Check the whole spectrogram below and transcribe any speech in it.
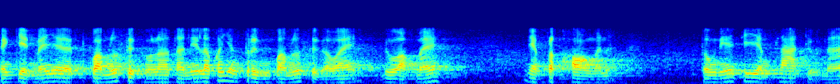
สังเกตไหมเนี่ยความรู้สึกของเราตอนนี้เราก็ยังตรึงความรู้สึกเอาไว้ ดูออกไหมยังประคองมันนะตรงนี้ที่ยังพลาดอยู่นะ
